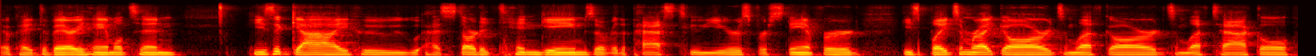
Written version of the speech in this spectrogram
okay, Devery Hamilton. He's a guy who has started 10 games over the past two years for Stanford. He's played some right guard, some left guard, some left tackle.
